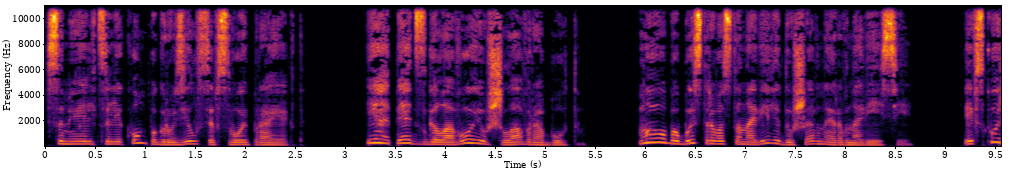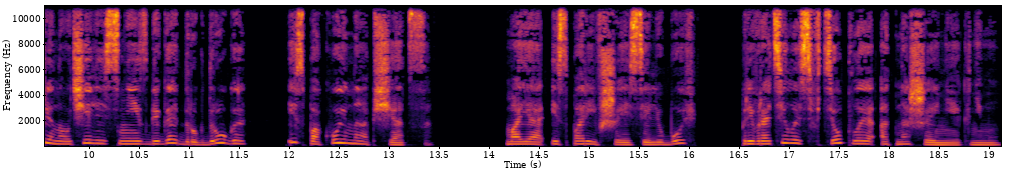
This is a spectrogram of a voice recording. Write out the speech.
Самюэль целиком погрузился в свой проект. Я опять с головой ушла в работу. Мы оба быстро восстановили душевное равновесие и вскоре научились не избегать друг друга и спокойно общаться. Моя испарившаяся любовь превратилась в теплое отношение к нему.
